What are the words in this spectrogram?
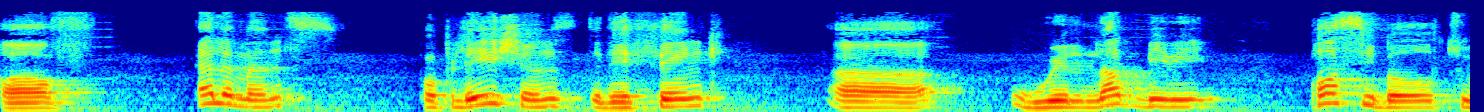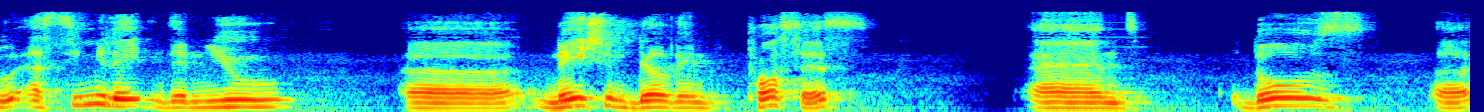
of elements, populations that they think uh, will not be possible to assimilate the new uh, nation building process. And those uh,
